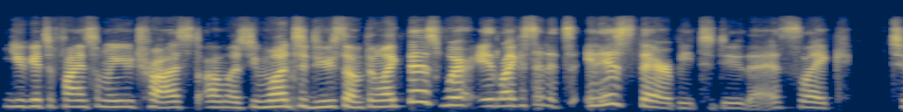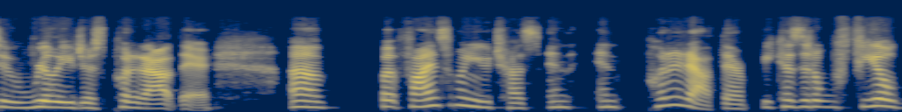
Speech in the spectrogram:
you get to find someone you trust unless you want to do something like this where it like i said it's it is therapy to do this like to really just put it out there. Um but find someone you trust and and put it out there because it'll feel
